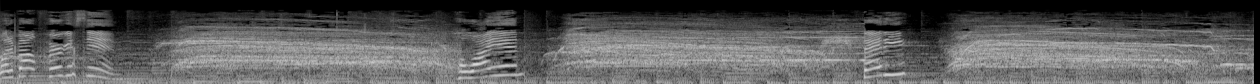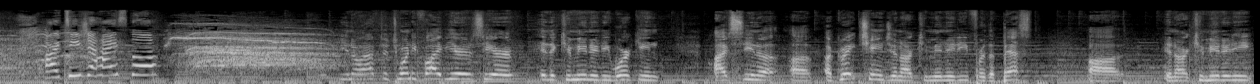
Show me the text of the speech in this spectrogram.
What about Furgeson? Hawaiian? Fedde? Artesia High School? You know, after 25 years here in the community working I've seen a, a, a, great change in our community for the best uh, in our community.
